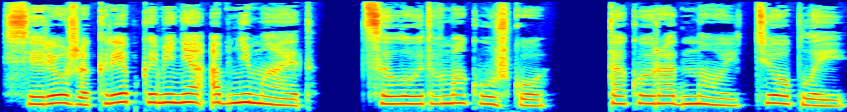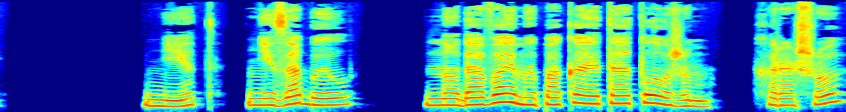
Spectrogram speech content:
Сережа крепко меня обнимает, целует в макушку. Такой родной, теплый. Нет, не забыл. Но давай мы пока это отложим, хорошо?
